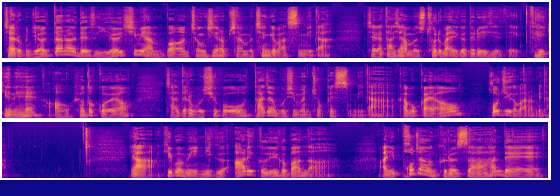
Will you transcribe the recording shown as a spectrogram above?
자, 여러분, 열 단어에 대해서 열심히 한번 정신없이 한번 챙겨봤습니다. 제가 다시 한번 스토리만 읽어드릴 테겠네. 어우, 효도고요. 잘 들어보시고 다져보시면 좋겠습니다. 가볼까요? 호주이가 말합니다. 야, 기범이, 니 그 아리글 읽어봤나? 아니, 포장은 그럴싸한데,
